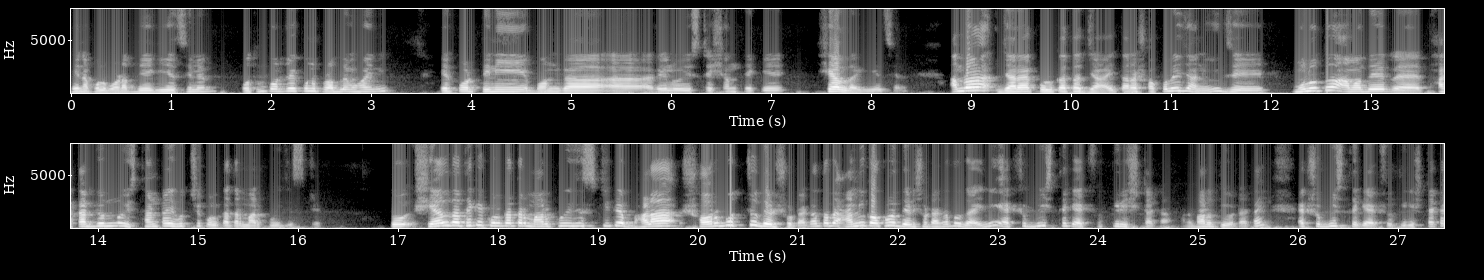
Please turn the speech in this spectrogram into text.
বেনাপোল বর্ডার দিয়ে গিয়েছিলেন। প্রথম পর্যায়ে কোনো প্রবলেম হয়নি। এরপর তিনি বনগা রেলওয়ে স্টেশন থেকে শিয়ালদা গিয়েছেন। আমরা যারা কলকাতা যাই, তারা সকলেই জানি যে মূলত আমাদের থাকার জন্য স্থানটাই হচ্ছে কলকাতার মার্কুইজ স্ট্রিট। তো শিয়ালদা থেকে কলকাতার মার্কুইজ স্ট্রিটে ভাড়া সর্বোচ্চ দেড়শো টাকা, তবে আমি কখনো দেড়শো টাকা তো যাইনি, একশো বিশ থেকে একশো তিরিশ টাকা মানে ভারতীয় টাকায় একশো বিশ থেকে একশো তিরিশ টাকা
